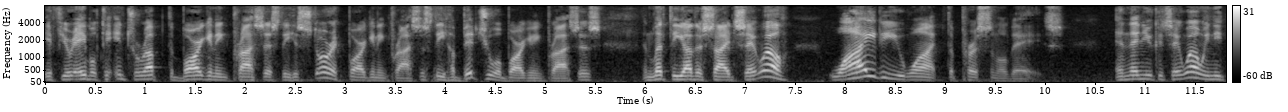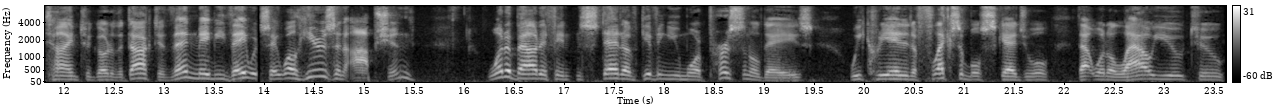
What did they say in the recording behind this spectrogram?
if you're able to interrupt the bargaining process, the historic bargaining process, the habitual bargaining process, and let the other side say, well, why do you want the personal days? And then you could say, well, we need time to go to the doctor. Then maybe they would say, well, here's an option. What about if instead of giving you more personal days, we created a flexible schedule that would allow you to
